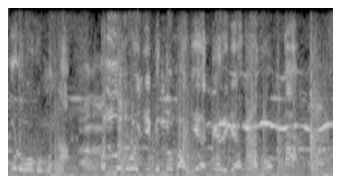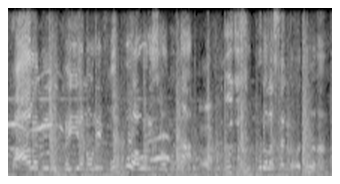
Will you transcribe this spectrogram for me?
ಗೂಡು ಹೋಗುವ ಮುನ್ನ, ಹಲ್ಲು ಹೋಗಿ ಬೆನ್ನು ಬಾಗಿ ಅನ್ಯರಿಗೆ ಹಂಗಾಗುವ ಮುನ್ನ, ಕಾಲ ಮೇಲೆ ಕೈಯನ್ನೋರಿ ಮುಪ್ಪು ಆವರಿಸುವ ಮುನ್ನ ಪೂಜಿಸು ಕೂಡಲ ಸಂಗಮ ದೇವನ ಅಂತ.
